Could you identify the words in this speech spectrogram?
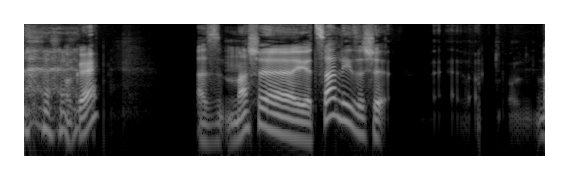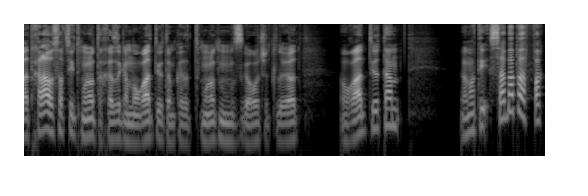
אוקיי? אז מה שיצא לי זה ש... בהתחלה הוספתי תמונות, אחרי זה גם הורדתי אותן, כזה תמונות ממוסגרות שתלויות, הורדתי אותן, ואמרתי, סבבה, fuck it,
